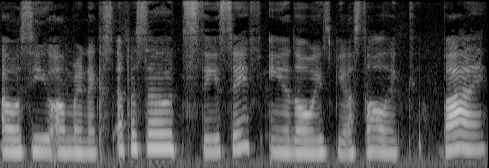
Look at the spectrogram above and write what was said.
I will see you on my next episode. Stay safe and always be a stolic. Bye.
